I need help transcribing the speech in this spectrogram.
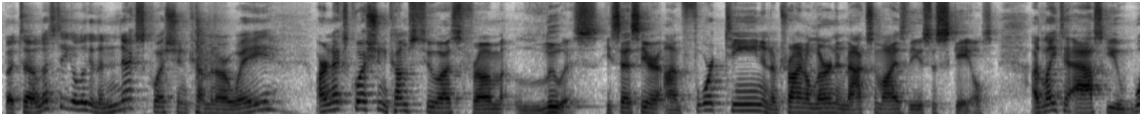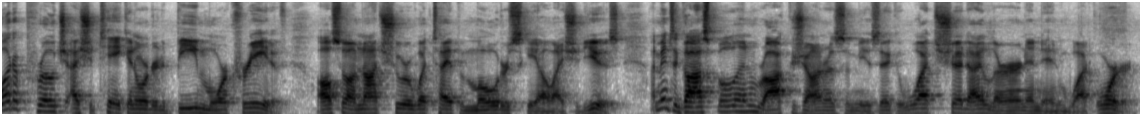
But uh, let's take a look at the next question coming our way. Our next question comes to us from Louis. He says here, I'm 14 and I'm trying to learn and maximize the use of scales. I'd like to ask you what approach I should take in order to be more creative. Also, I'm not sure what type of mode or scale I should use. I'm into gospel and rock genres of music. What should I learn and in what order?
